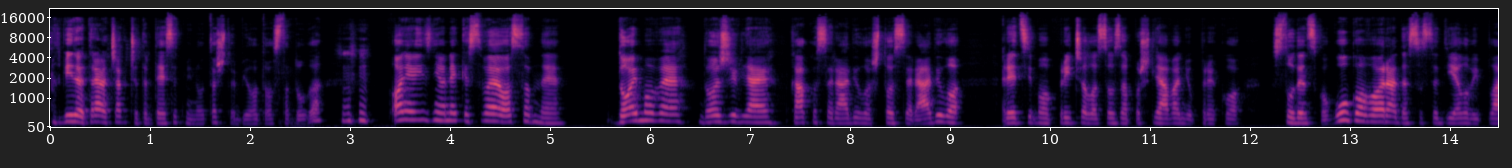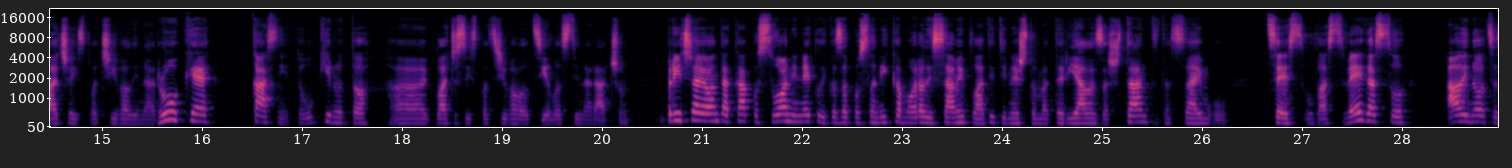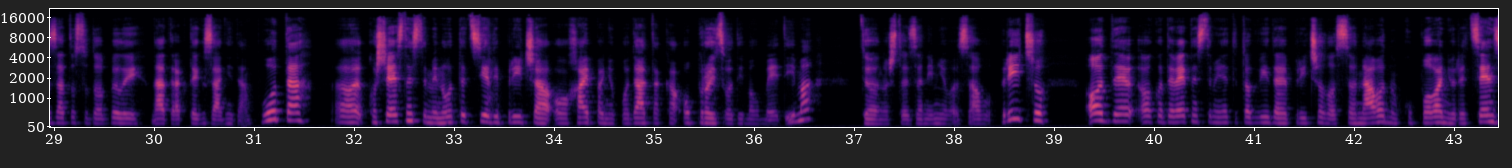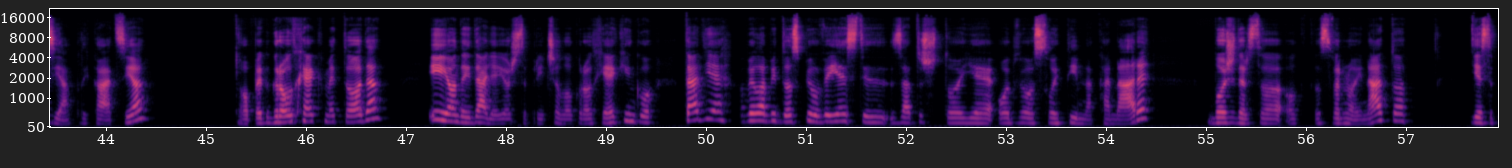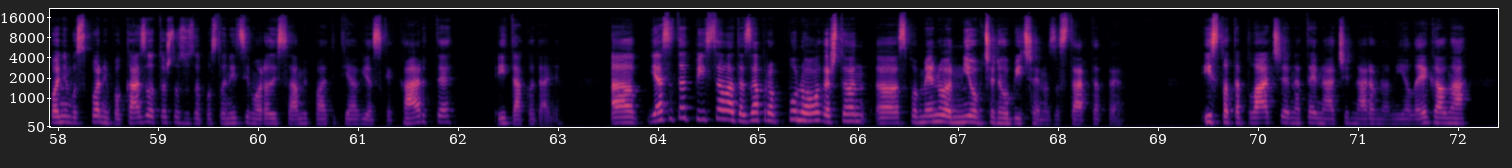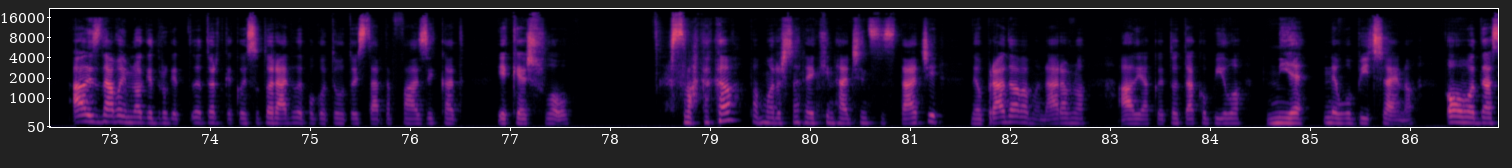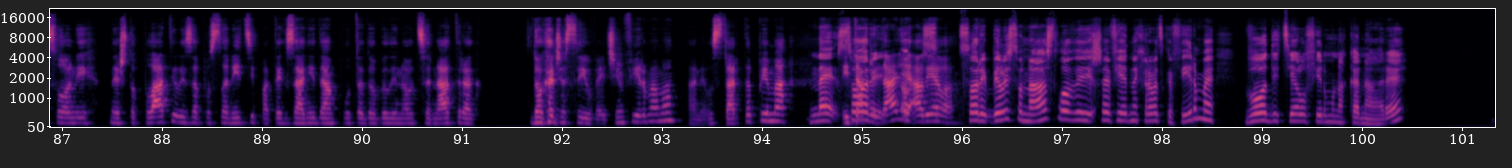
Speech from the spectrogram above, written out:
Video je trajao čak 40 minuta što je bilo dosta dugo. On je iznio neke svoje osobne dojmove, doživljaje, kako se radilo, što se radilo. Recimo, pričalo se o zapošljavanju preko studentskog ugovora, da su se dijelovi plaća isplaćivali na ruke, kasnije je to ukinuto i plaća se isplaćivala u cijelosti na račun. Priča je onda kako su oni nekoliko zaposlenika morali sami platiti nešto materijala za štant na sajmu CES u Las Vegasu, ali novce zato su dobili natrag tek zadnji dan puta. Ko 16. minute cijeli priča o hajpanju podataka o proizvodima u medijima. To je ono što je zanimljivo za ovu priču. Od oko 19. minute tog videa je pričalo se o navodnom kupovanju recenzija aplikacija. Opet growth hack metoda. I onda i dalje još se pričalo o growth hackingu. Tad je bila bi dospio vijesti zato što je odveo svoj tim na Kanare. Božidar se osvrnuo i na to gdje se po njemu spornim pokazalo to što su zaposlenici morali sami platiti avionske karte i tako dalje. Ja sam tad pisala da zapravo puno ovoga što on spomenuo nije uopće neobičajeno za startupe. Isplata plaće na taj način naravno nije legalna, ali znamo i mnoge druge tvrtke koje su to radile, pogotovo u toj startup fazi kad je cash flow svakakav, pa moraš na neki način se staći. Ne opravdavamo naravno, ali ako je to tako bilo, nije neuobičajeno ovo da su oni nešto platili zaposlenici pa tek zadnji dan puta dobili novce natrag. Događa se i u većim firmama, a ne u startupima. Ne, I tako sorry, dalje, ali evo. Sorry, bili su naslovi, šef jedne hrvatske firme vodi cijelu firmu na Kanare.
